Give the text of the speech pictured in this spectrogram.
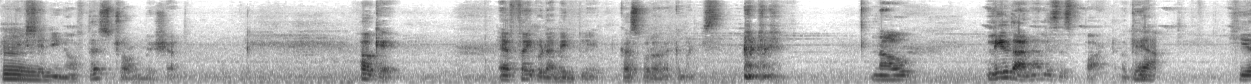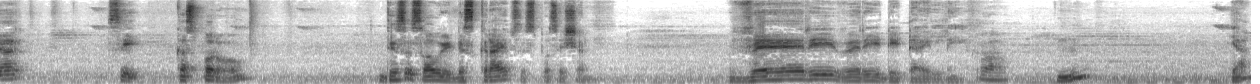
hmm. exchanging of the strong bishop. Okay, f5 could have been played, Kasparov recommends. now, leave the analysis part, okay? Yeah. Here, see, Kasparov, this is how he describes his position. Very, very detailedly. Wow. Hmm? Yeah?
